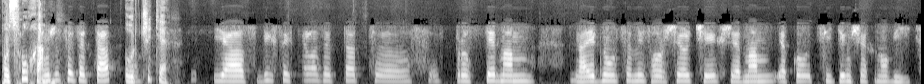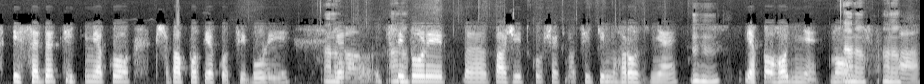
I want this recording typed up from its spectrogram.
Poslouchám. Můžu se zeptat? Určitě. Já bych se chtěla zeptat, eh, prostě mám najednou se mi zhoršil čich, že mám jako cítím všechno víc. I sebe cítím jako třeba pod jako cibuli. Ano, jo, cibuli, ano. pažitku, všechno cítím hrozně. Mm-hmm. Jako hodně, moc. Ano, ano. A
